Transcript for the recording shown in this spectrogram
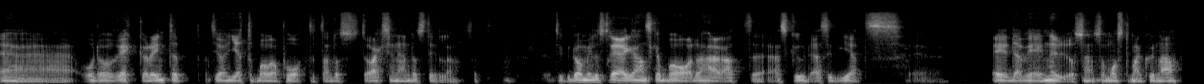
eh, och då räcker det inte att göra en jättebra rapport utan då står aktien ändå stilla. Så tycker de illustrerar ganska bra det här att uh, as good as it gets uh, är där vi är nu och sen så måste man kunna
